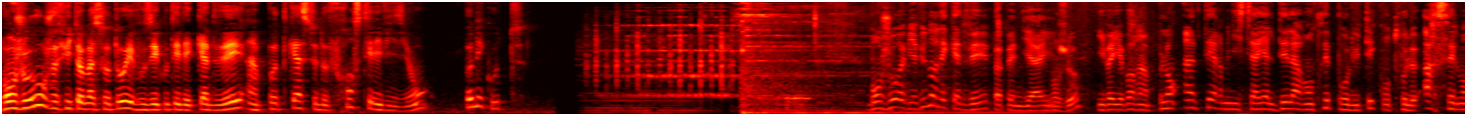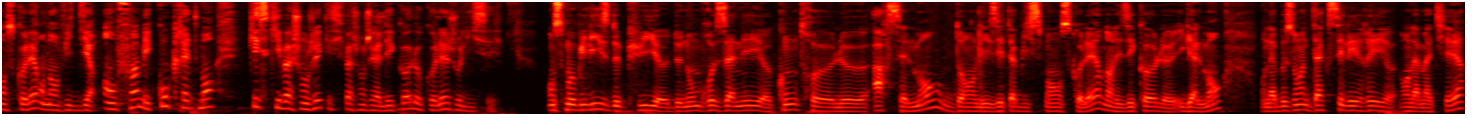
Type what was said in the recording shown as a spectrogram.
Bonjour, je suis Thomas Soto et vous écoutez Les 4V, un podcast de France Télévisions. Bonne écoute. Bonjour et bienvenue dans les 4V, Papendiaï. Bonjour. Il va y avoir un plan interministériel dès la rentrée pour lutter contre le harcèlement scolaire. On a envie de dire enfin, mais concrètement, qu'est-ce qui va changer? Qu'est-ce qui va changer à l'école, au collège, au lycée? On se mobilise depuis euh, de nombreuses années euh, contre le harcèlement dans les établissements scolaires, dans les écoles également. On a besoin d'accélérer euh, en la matière.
